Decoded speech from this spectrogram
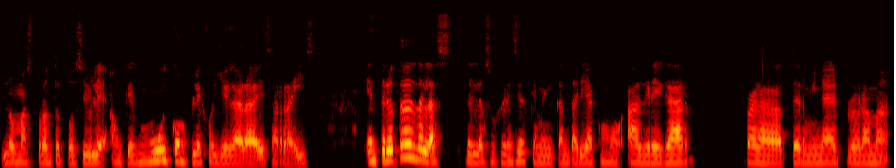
lo más pronto posible, aunque es muy complejo llegar a esa raíz. Entre otras de las, de las sugerencias que me encantaría como agregar para terminar el programa,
